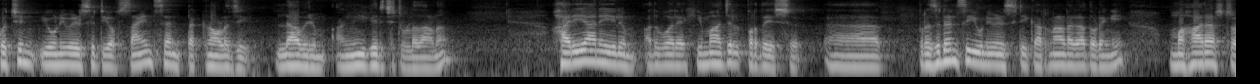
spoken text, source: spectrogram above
Cochin university of science and technology എല്ലാവരും അംഗീകരിച്ചിട്ടുള്ളതാണ്. ഹരിയാനയിലും അതുപോലെ ഹിമാചൽ പ്രദേശ് പ്രസിഡൻസി യൂണിവേഴ്സിറ്റി കർണാടക തുടങ്ങി മഹാരാഷ്ട്ര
